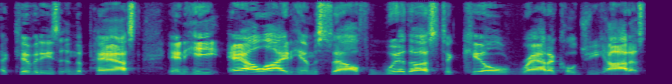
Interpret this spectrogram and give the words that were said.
activities in the past, and he allied himself with us to kill radical jihadists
